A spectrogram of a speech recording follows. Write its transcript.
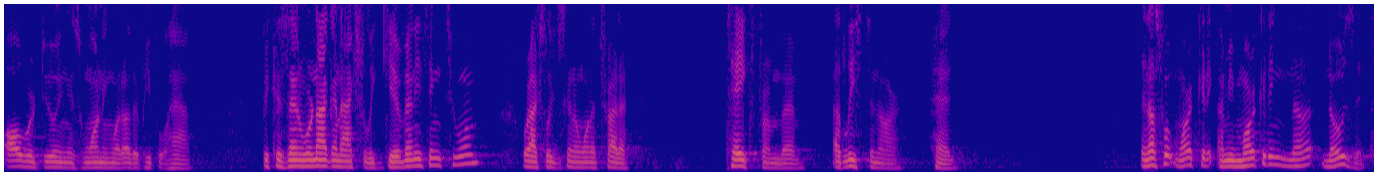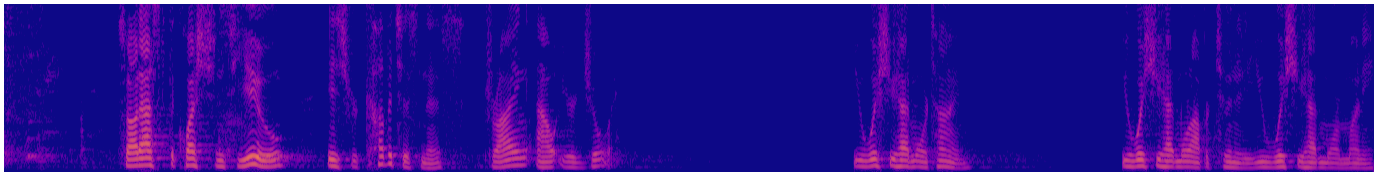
all we're doing is wanting what other people have. Because then we're not going to actually give anything to them. We're actually just going to want to try to take from them, at least in our head. And that's what marketing, I mean, marketing knows it. So I'd ask the question to you is your covetousness drying out your joy? You wish you had more time. You wish you had more opportunity. You wish you had more money.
